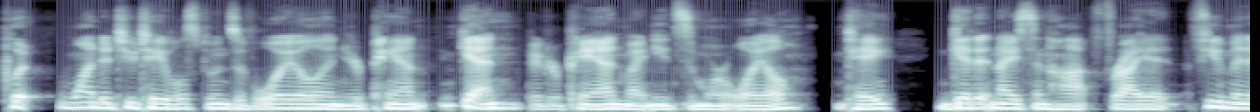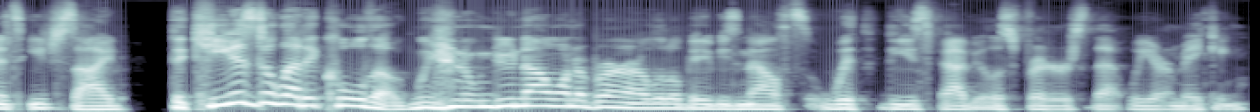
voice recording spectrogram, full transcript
Put one to two tablespoons of oil in your pan. Again, bigger pan might need some more oil. Okay. Get it nice and hot, fry it a few minutes each side. The key is to let it cool though. We do not want to burn our little baby's mouths with these fabulous fritters that we are making.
